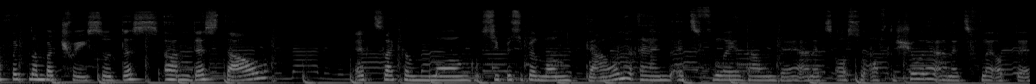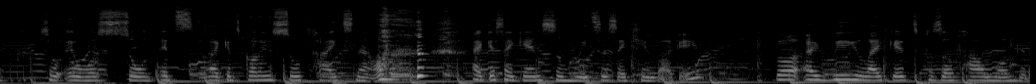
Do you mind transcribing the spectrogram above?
outfit number three. So this um this style, it's like a long, super super long gown, and it's flare down there, and it's also off the shoulder, and it's flare up there. So it was so it's like it's gotten so tight now. I guess I gained some weight since I came back, eh? but I really like it because of how long it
